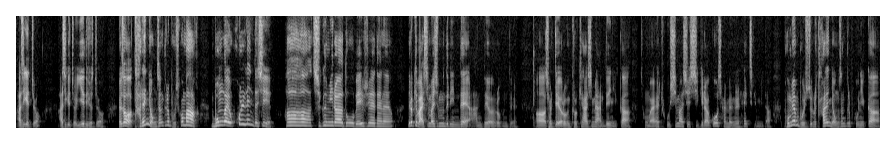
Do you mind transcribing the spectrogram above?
아시겠죠? 아시겠죠? 이해되셨죠? 그래서 다른 영상들을 보시고 막 뭔가에 홀린 듯이 아 지금이라도 매수해야 되나요? 이렇게 말씀하시는 분들이 있는데 안 돼요 여러분들 어, 절대 여러분 그렇게 하시면 안 되니까 정말 조심하실 시기라고 설명을 해드립니다 보면 볼수록 다른 영상들을 보니까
